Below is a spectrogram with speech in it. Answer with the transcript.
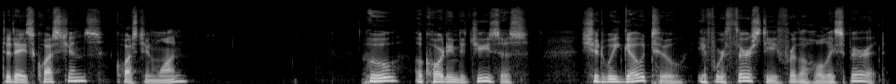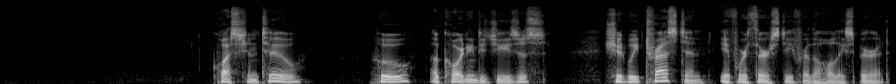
Today's questions Question 1 Who, according to Jesus, should we go to if we're thirsty for the Holy Spirit? Question 2 Who, according to Jesus, should we trust in if we're thirsty for the Holy Spirit?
